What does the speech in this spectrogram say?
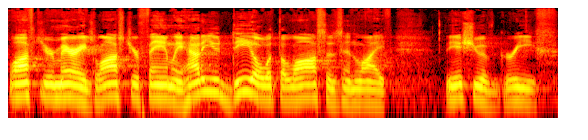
lost your marriage, lost your family? How do you deal with the losses in life? The issue of grief.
